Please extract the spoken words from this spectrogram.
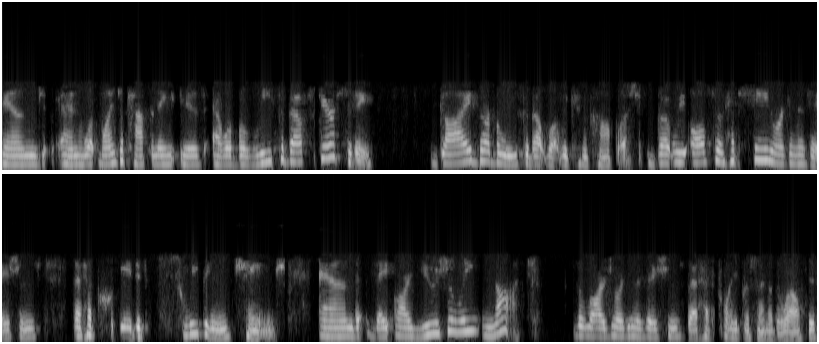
And and what winds up happening is our belief about scarcity guides our belief about what we can accomplish. But we also have seen organizations that have created sweeping change, and they are usually not the large organizations that have 20% of the wealth, if,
